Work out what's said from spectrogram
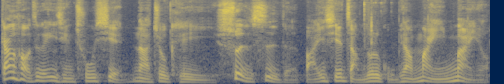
刚好这个疫情出现，那就可以顺势的把一些涨多的股票卖一卖哦。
